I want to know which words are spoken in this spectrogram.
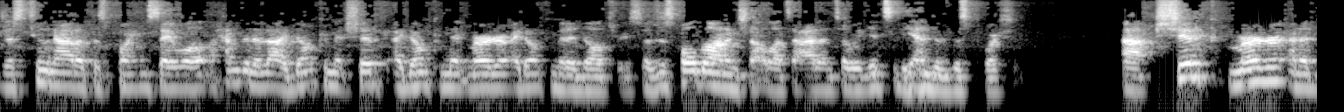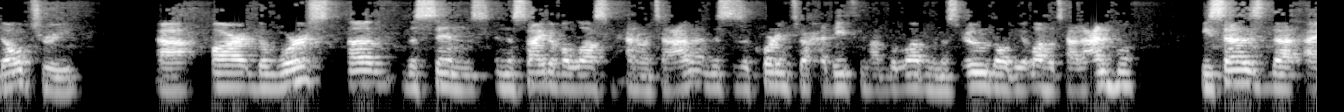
just tune out at this point and say, well, alhamdulillah, I don't commit shirk, I don't commit murder, I don't commit adultery. So just hold on, inshallah ta'ala, until we get to the end of this portion. Uh, shirk, murder, and adultery uh, are the worst of the sins in the sight of Allah subhanahu wa ta'ala. And this is according to a hadith from Abdullah ibn Mas'ud radiallahu ta'ala anhu. He says that I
